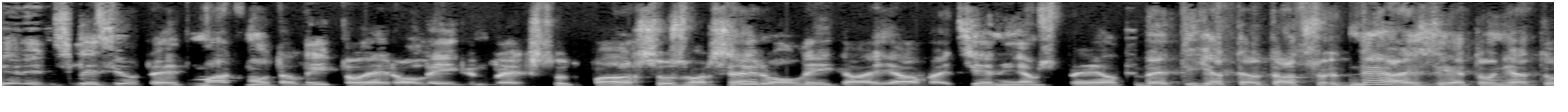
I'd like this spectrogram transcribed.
ierīces līdzjūtēji māk nodalīt to Eirolīgu un liekas, tu pāris uzvaras Eirolīgā, jā, vai cienījam spēli. Bet, ja tev tāds neaiziet, un ja tu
